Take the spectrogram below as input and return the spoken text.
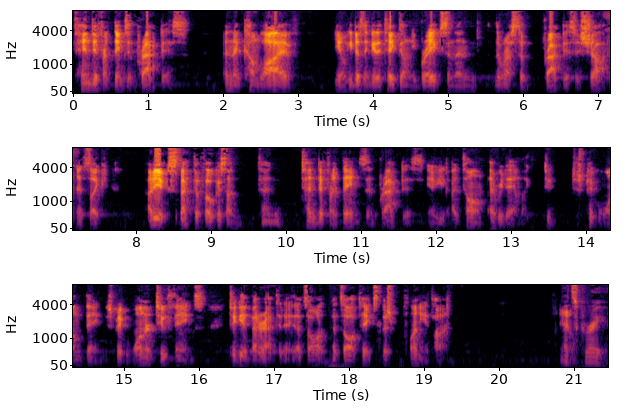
ten different things at practice, and then come live, you know, he doesn't get a takedown, he breaks, and then the rest of practice is shot. And it's like, how do you expect to focus on 10, 10 different things in practice? You know, you, I tell them every day, I'm like, dude, just pick one thing, just pick one or two things to get better at today. That's all. That's all it takes. There's plenty of time. You that's know? great.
